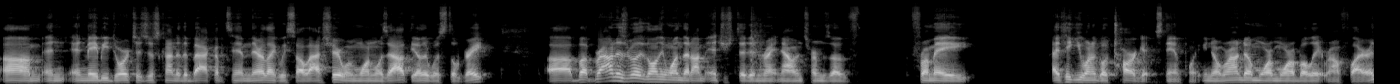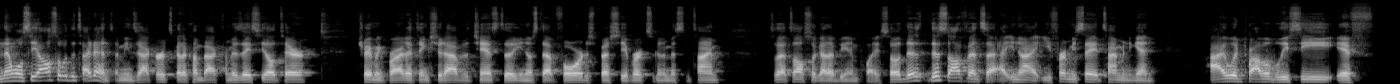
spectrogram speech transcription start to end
Um, and and maybe Dortch is just kind of the backup to him there, like we saw last year when one was out, the other was still great. Uh, but Brown is really the only one that I'm interested in right now in terms of from a I think you want to go target standpoint. You know, Rondale Moore and more of a late round flyer. And then we'll see also with the tight ends. I mean, Zach Ertz got to come back from his ACL tear. Trey McBride, I think, should have a chance to, you know, step forward, especially if Ertz is going to miss some time. So that's also got to be in play. So this this offense, you know, you've heard me say it time and again. I would probably see if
